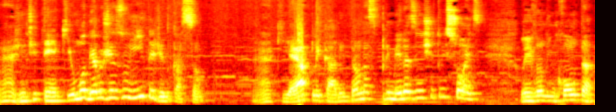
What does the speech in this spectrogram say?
né, a gente tem aqui o modelo jesuíta de educação, né, que é aplicado então nas primeiras instituições, levando em conta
